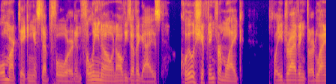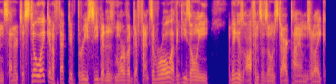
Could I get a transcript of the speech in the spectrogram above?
Ullmark taking a step forward and Foligno and all these other guys. Coyle shifting from like play driving third line center to still like an effective 3C, but is more of a defensive role. I think he's only, I think his offensive zone start times are like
